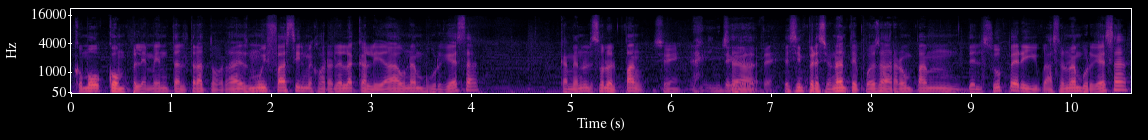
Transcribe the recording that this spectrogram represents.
cómo complementa el trato, ¿verdad? Es muy fácil mejorarle la calidad a una hamburguesa cambiándole solo el pan. Sí. O sea, Interesante. es impresionante. Puedes agarrar un pan del súper y hacer una hamburguesa,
